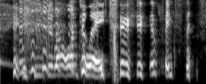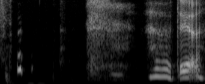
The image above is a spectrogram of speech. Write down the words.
you do not want to wait to fix this. Oh dear.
